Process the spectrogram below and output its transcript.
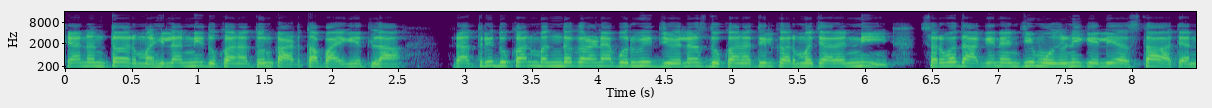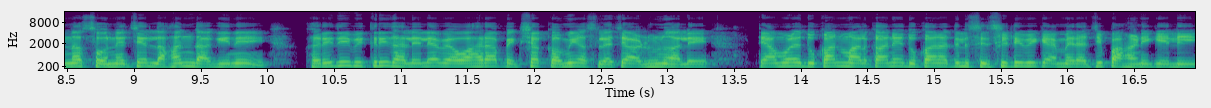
त्यानंतर महिलांनी दुकानातून काढता पाय घेतला. रात्री दुकान बंद करण्यापूर्वी ज्वेलर्स दुकानातील कर्मचाऱ्यांनी सर्व दागिन्यांची मोजणी केली असता त्यांना सोन्याचे लहान दागिने खरेदी विक्री झालेल्या व्यवहारापेक्षा कमी असल्याचे आढळून आले. त्यामुळे दुकान मालकाने दुकानातील सी सी टी व्ही कॅमेऱ्याची पाहणी केली.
